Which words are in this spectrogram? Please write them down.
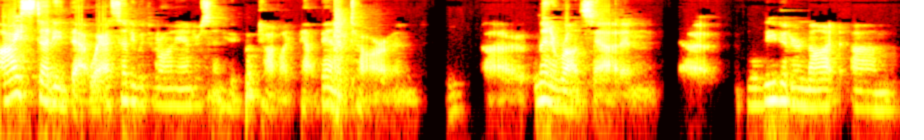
I studied that way. I studied with Ron Anderson, who taught like Pat Benatar and uh, Linda Ronstadt, and uh, believe it or not, um,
